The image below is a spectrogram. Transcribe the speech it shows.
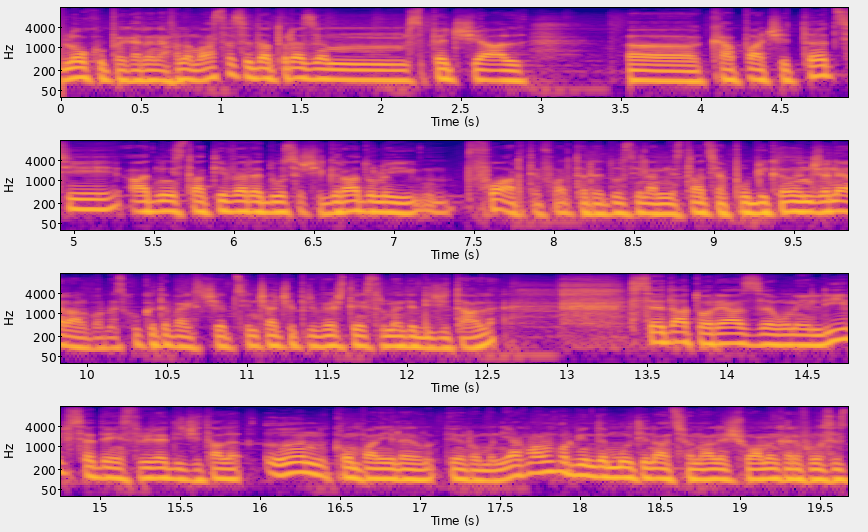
locul pe care ne aflăm astăzi se datorează în special uh, Uh, capacității administrative reduse și gradului foarte, foarte redus din administrația publică, în general vorbesc, cu câteva excepții în ceea ce privește instrumente digitale, se datorează unei lipse de instruire digitală în companiile din România. Acum nu vorbim de multinaționale și oameni care folosesc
